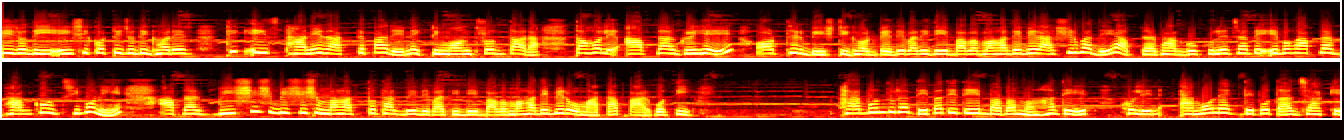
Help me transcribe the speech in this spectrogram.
টি যদি, এই শিকড়টি যদি ঘরের ঠিক এই স্থানে রাখতে পারেন একটি মন্ত্রর দ্বারা, তাহলে আপনার গৃহে অর্থের বৃষ্টি ঘটবে। দেবাদিদেব বাবা মহাদেবের আশীর্বাদে আপনার ভাগ্য খুলে যাবে এবং আপনার ভাগ্য জীবনে আপনার বিশেষ বিশেষ মাহাত্ম থাকবে দেবাদিদেব বাবা মহাদেবের ও মাতা পার্বতী। হ্যাঁ বন্ধুরা, দেবাদিদেব বাবা মহাদেব হলেন এমন এক দেবতা যাকে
